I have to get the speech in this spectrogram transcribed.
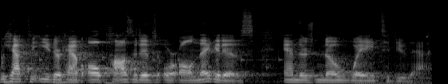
we have to either have all positives or all negatives, and there's no way to do that.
